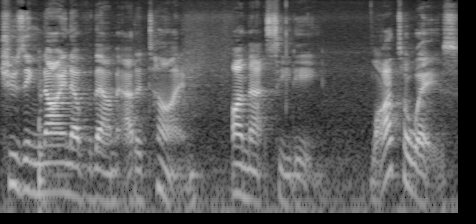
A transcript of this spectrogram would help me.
choosing nine of them at a time on that CD. Lots of ways.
